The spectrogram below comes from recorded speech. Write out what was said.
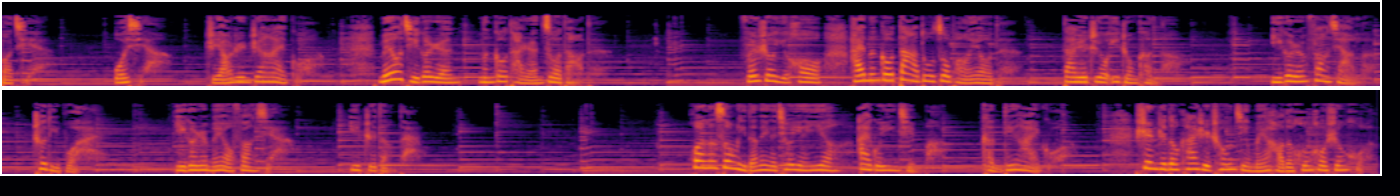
抱歉，我想，只要认真爱过，没有几个人能够坦然做到的。分手以后还能够大度做朋友的，大约只有一种可能：一个人放下了，彻底不爱；一个人没有放下，一直等待。《欢乐颂》里的那个邱莹莹爱过应勤吗？肯定爱过，甚至都开始憧憬美好的婚后生活了。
